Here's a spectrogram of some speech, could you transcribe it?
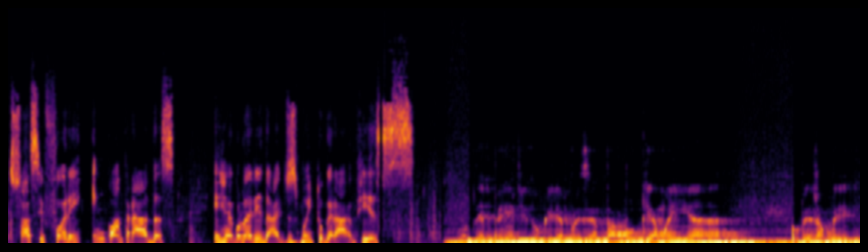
só se forem encontradas irregularidades muito graves. Depende do que ele apresentar, porque amanhã, vejam bem,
